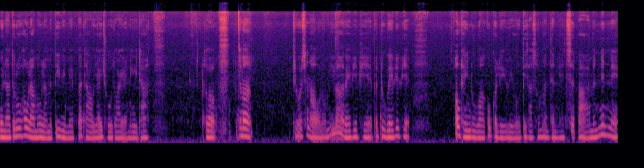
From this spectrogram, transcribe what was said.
ဝင်လာသူတို့ဟုတ်လားမဟုတ်လားမသိပြီမဲ့ပတ်တာကိုရိုက်ချိုးသွားတဲ့အနေအထားဆိုတော့ကျမပြောချင်တာပေါ့နော်မိဘပဲဖြစ်ဖြစ်ဘသူပဲဖြစ်ဖြစ်အောက်ထိန်သူကကိုယ်ကလေးတွေကိုတေချာဆုံးမတက်နေချစ်ပါမနစ်နဲ့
